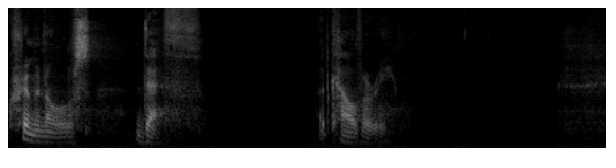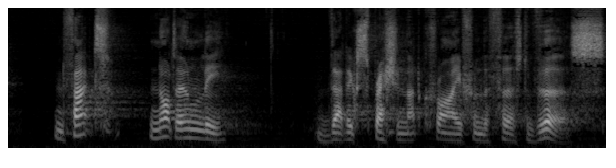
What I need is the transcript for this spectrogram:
criminal's death at Calvary. In fact, not only that expression, that cry from the first verse,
